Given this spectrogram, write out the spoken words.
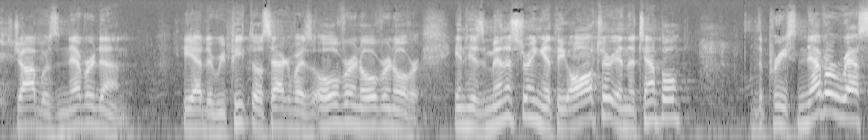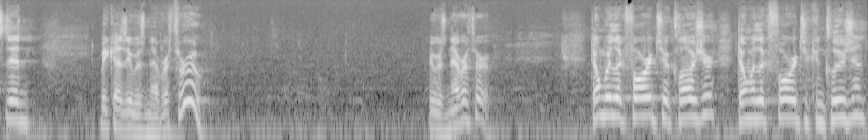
His job was never done. He had to repeat those sacrifices over and over and over. In his ministering at the altar in the temple, the priest never rested because he was never through. He was never through. Don't we look forward to a closure? Don't we look forward to conclusion?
